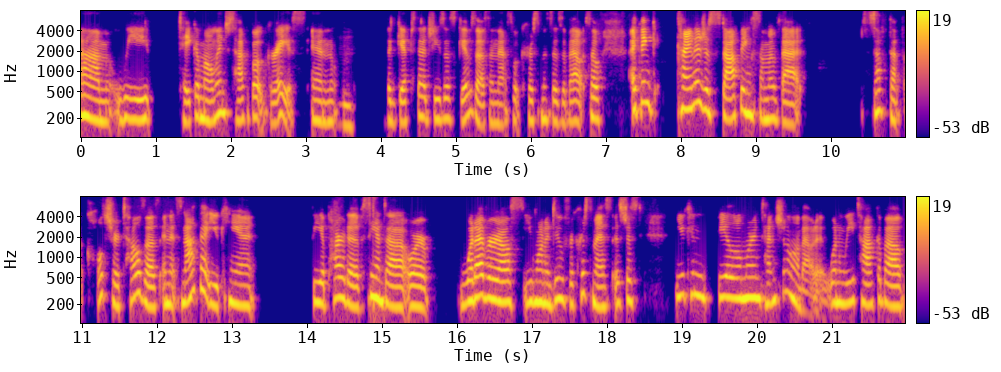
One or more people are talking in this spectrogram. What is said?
um, we take a moment to talk about grace and mm-hmm the gift that Jesus gives us. And that's what Christmas is about. So I think kind of just stopping some of that stuff that the culture tells us. And it's not that you can't be a part of Santa or whatever else you want to do for Christmas. It's just you can be a little more intentional about it. When we talk about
